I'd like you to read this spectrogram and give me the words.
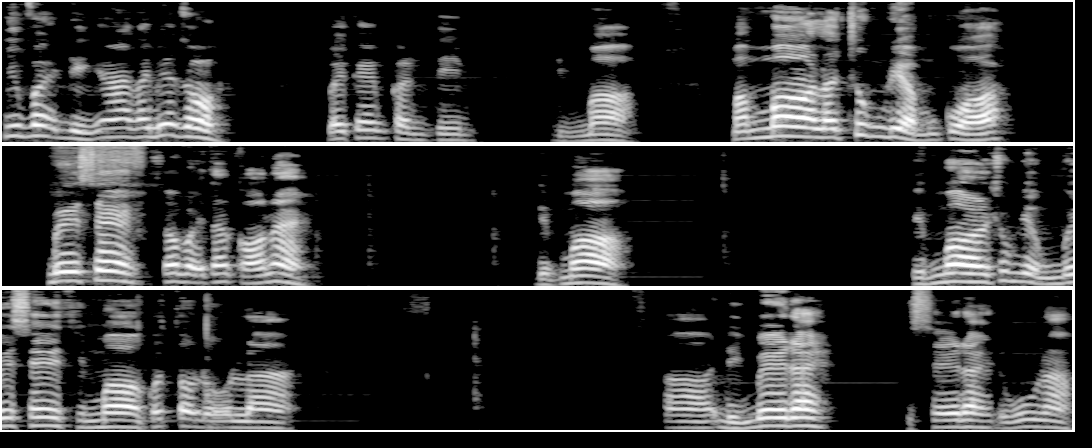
Như vậy đỉnh A ta biết rồi. Bây các em cần tìm đỉnh M. Mà M là trung điểm của BC. Do vậy ta có này. Điểm M. Điểm M là trung điểm của BC thì M có tọa độ là à, đỉnh B đây. đỉnh C đây đúng không nào?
